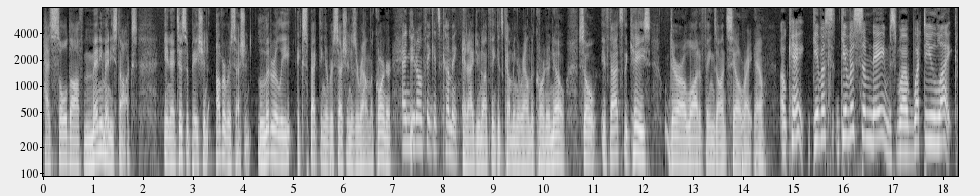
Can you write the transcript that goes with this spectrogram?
has sold off many, many stocks in anticipation of a recession, literally expecting a recession is around the corner. And you don't think it's coming? And I do not think it's coming around the corner, no. So if that's the case, there are a lot of things on sale right now. Okay, give us give us some names. Well, what do you like?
